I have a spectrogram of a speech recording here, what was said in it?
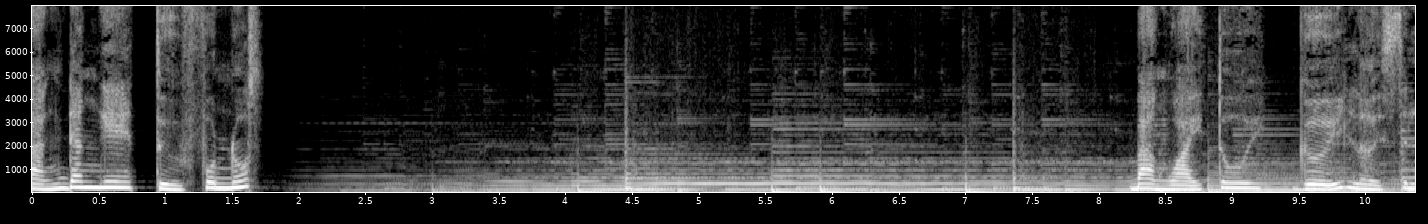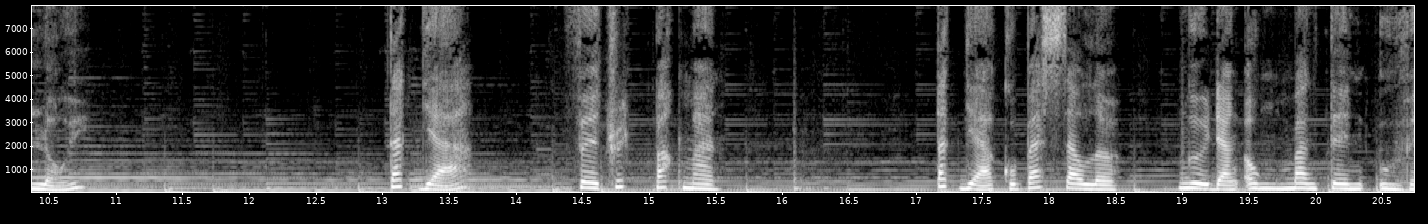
Bạn đang nghe từ Phonos. Bà ngoại tôi gửi lời xin lỗi. Tác giả Frederick Bachman Tác giả của bestseller Người đàn ông mang tên UV,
